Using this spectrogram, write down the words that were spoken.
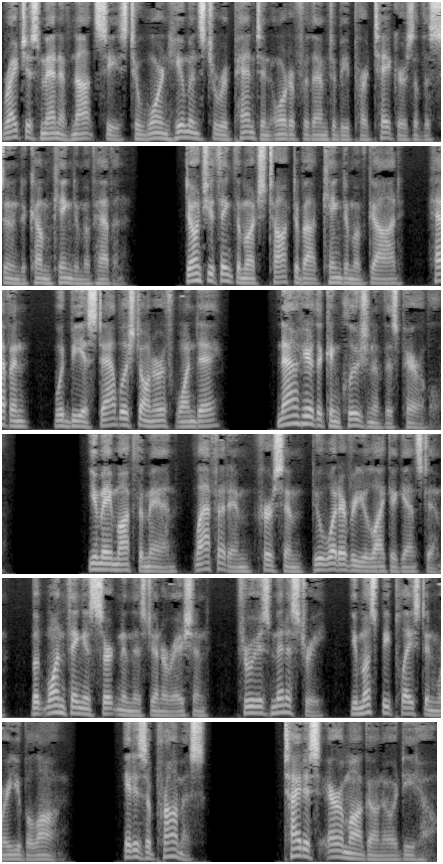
righteous men have not ceased to warn humans to repent in order for them to be partakers of the soon to come kingdom of heaven. Don't you think the much talked about kingdom of God, heaven, would be established on earth one day? Now hear the conclusion of this parable. You may mock the man, laugh at him, curse him, do whatever you like against him, but one thing is certain in this generation through his ministry, you must be placed in where you belong. It is a promise. Titus Aramagono Edito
